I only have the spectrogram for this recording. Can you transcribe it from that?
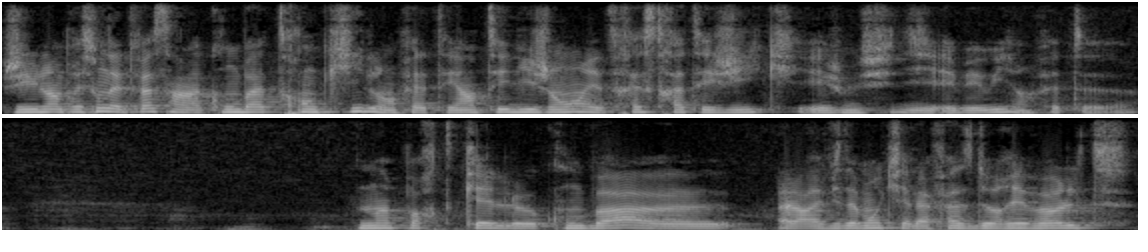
j'ai eu l'impression d'être face à un combat tranquille en fait et intelligent et très stratégique et je me suis dit eh ben oui en fait euh, n'importe quel combat euh, alors évidemment qu'il y a la phase de révolte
